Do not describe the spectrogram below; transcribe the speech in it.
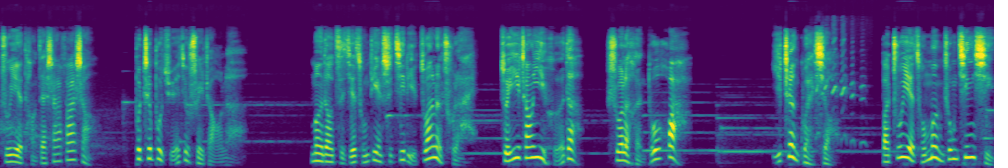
朱叶躺在沙发上，不知不觉就睡着了，梦到子杰从电视机里钻了出来，嘴一张一合的说了很多话，一阵怪笑。把朱叶从梦中惊醒。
